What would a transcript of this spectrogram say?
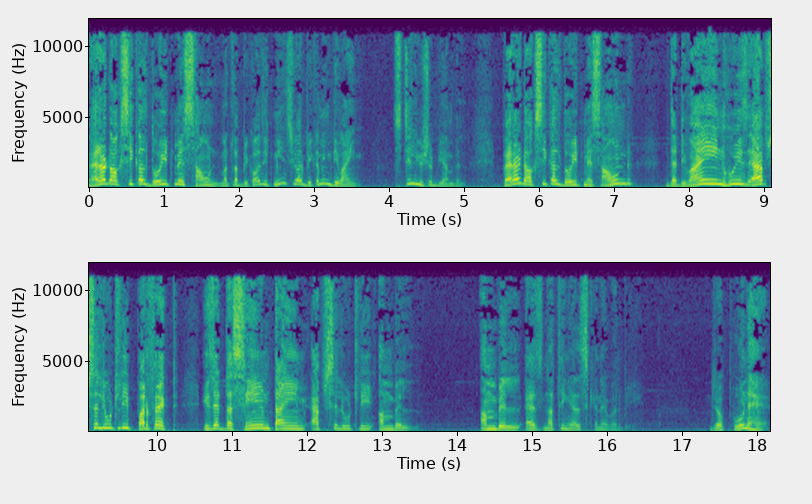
paradoxical though it may sound मतलब because it means you are becoming divine still you should be humble paradoxical though it may sound the divine who is absolutely perfect is at the same time absolutely humble humble as nothing else can ever be जो पूर्ण है,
